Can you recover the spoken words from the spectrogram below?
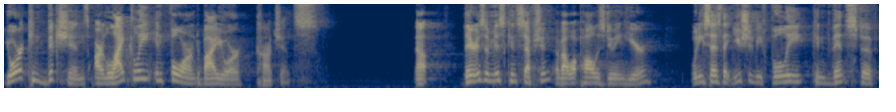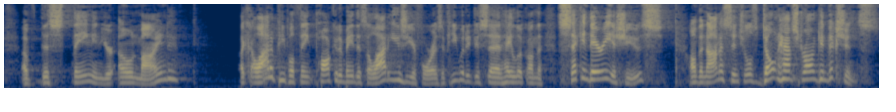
your convictions are likely informed by your conscience. Now, there is a misconception about what Paul is doing here when he says that you should be fully convinced of, of this thing in your own mind. Like a lot of people think Paul could have made this a lot easier for us if he would have just said, hey, look, on the secondary issues, on the non essentials, don't have strong convictions.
